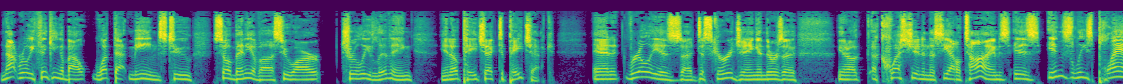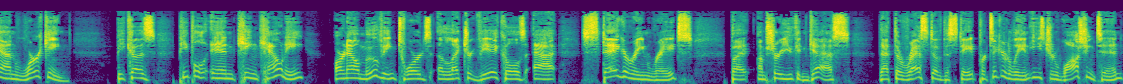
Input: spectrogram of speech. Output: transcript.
not really thinking about what that means to so many of us who are truly living, you know, paycheck to paycheck. And it really is uh, discouraging. And there was a, you know, a question in the Seattle Times is Inslee's plan working? Because people in King County are now moving towards electric vehicles at staggering rates. But I'm sure you can guess that the rest of the state, particularly in eastern Washington,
